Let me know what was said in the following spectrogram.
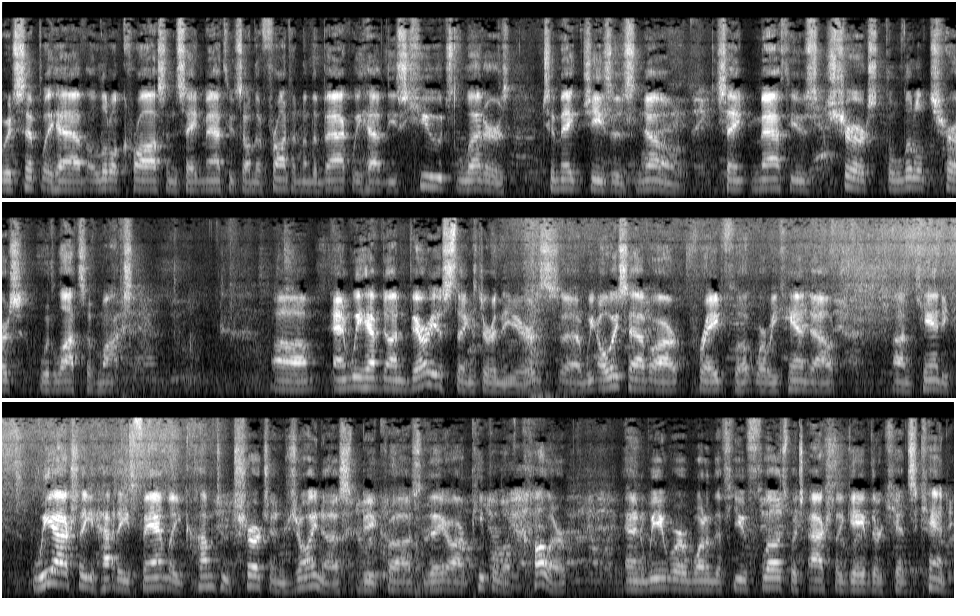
which simply have a little cross in St. Matthew's on the front, and on the back we have these huge letters to make Jesus known. St. Matthew's Church, the little church with lots of moxie. Um, and we have done various things during the years. Uh, we always have our parade float where we hand out um, candy. We actually had a family come to church and join us because they are people of color, and we were one of the few floats which actually gave their kids candy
